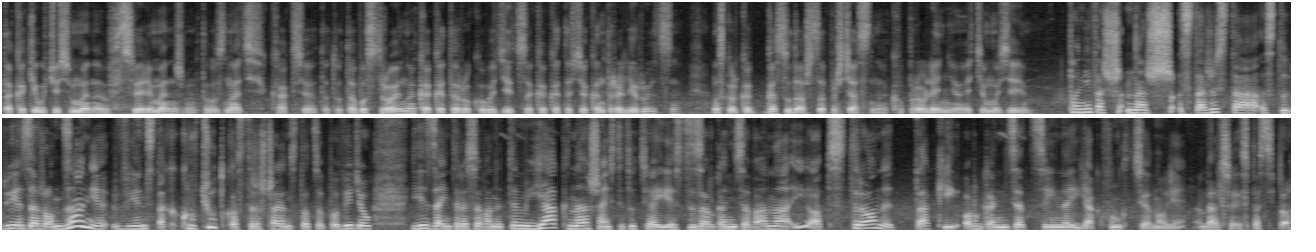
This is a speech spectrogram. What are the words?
так как я учусь в, мен- в сфере менеджмента, узнать, как все это тут обустроено, как это руководится, как это все контролируется, насколько государство причастно к управлению этим музеем. ponieważ nasz stażysta studiuje zarządzanie, więc tak króciutko streszczając to, co powiedział, jest zainteresowany tym, jak nasza instytucja jest zorganizowana i od strony takiej organizacyjnej, jak funkcjonuje. Dalsze jest pasibo.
